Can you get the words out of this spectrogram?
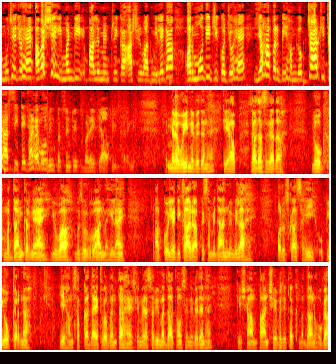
मुझे जो है अवश्य ही मंडी पार्लियामेंट्री का आशीर्वाद मिलेगा और मोदी जी को जो है यहाँ पर भी हम लोग चार की चार सीटें जो है वो परसेंटेज बढ़े क्या अपील करेंगे? मेरा वही निवेदन है कि आप ज़्यादा से ज़्यादा लोग मतदान करने आए युवा बुजुर्गवान महिलाएँ आपको ये अधिकार आपके संविधान में मिला है और उसका सही उपयोग करना ये हम सबका दायित्व बनता है, इसलिए मेरा सभी मतदाताओं से निवेदन है कि शाम पाँच छः बजे तक मतदान होगा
